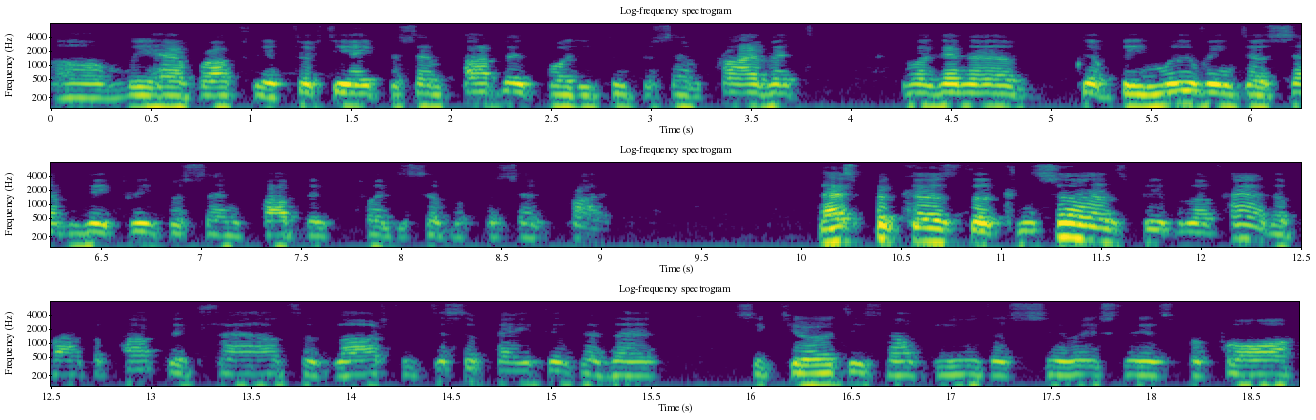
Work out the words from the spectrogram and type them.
um, we have roughly 58% public, 42% private. We're going to be moving to 73% public, 27% private. That's because the concerns people have had about the public clouds have largely dissipated and their security is not viewed as seriously as before.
